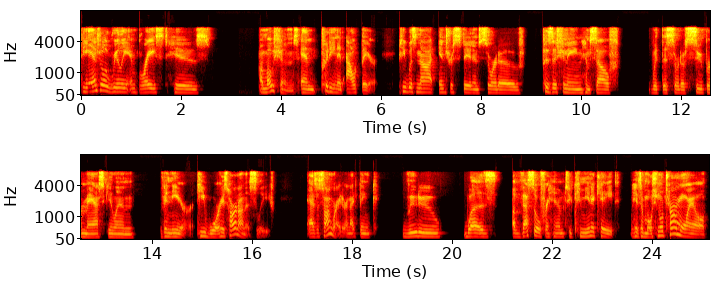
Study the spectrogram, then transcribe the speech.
D'Angelo really embraced his emotions and putting it out there. He was not interested in sort of positioning himself with this sort of super masculine veneer. He wore his heart on his sleeve as a songwriter. And I think voodoo was a vessel for him to communicate his emotional turmoil.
